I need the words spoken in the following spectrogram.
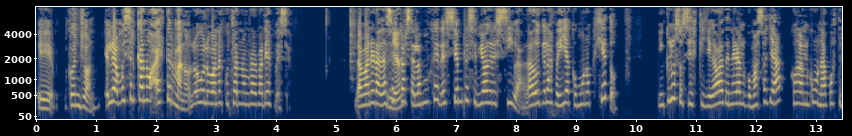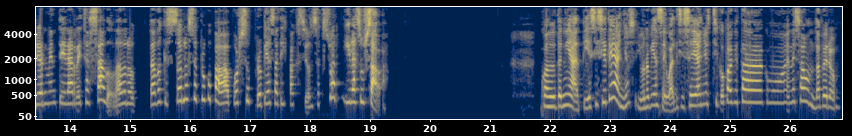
eh, con John. Él era muy cercano a este hermano, luego lo van a escuchar nombrar varias veces. La manera de acercarse a las mujeres siempre se vio agresiva, dado que las veía como un objeto. Incluso si es que llegaba a tener algo más allá, con alguna posteriormente era rechazado, dado, dado que solo se preocupaba por su propia satisfacción sexual y las usaba. Cuando tenía 17 años, y uno piensa igual 16 años chico para que está como en esa onda, pero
